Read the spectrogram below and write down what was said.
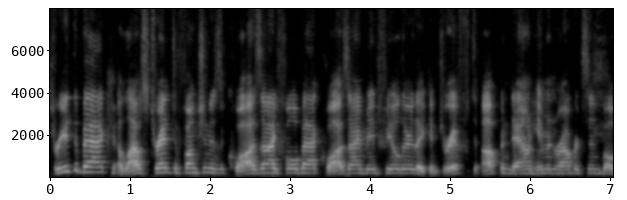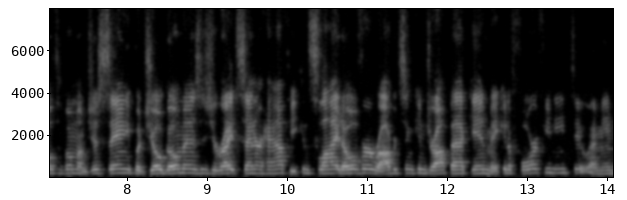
Three at the back allows Trent to function as a quasi fullback, quasi midfielder. They can drift up and down. Him and Robertson, both of them. I'm just saying, you put Joe Gomez as your right center half. He can slide over. Robertson can drop back in, make it a four if you need to. I mean,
